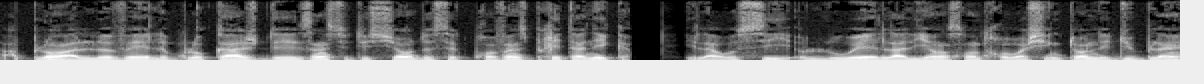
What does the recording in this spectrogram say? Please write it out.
appelant à lever le blocage des institutions de cette province britannique. Il a aussi loué l'alliance entre Washington et Dublin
